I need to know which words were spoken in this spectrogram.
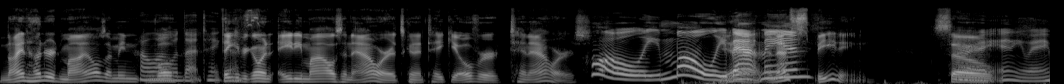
That? Nine hundred miles. I mean, How long well, would that take? I think if you're going eighty miles an hour, it's going to take you over ten hours. Holy moly, yeah, Batman! and that's speeding. So All right. Anyway,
